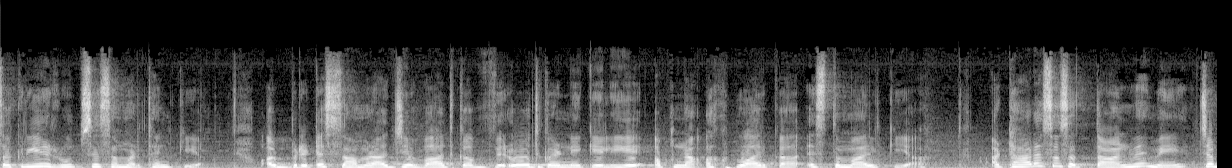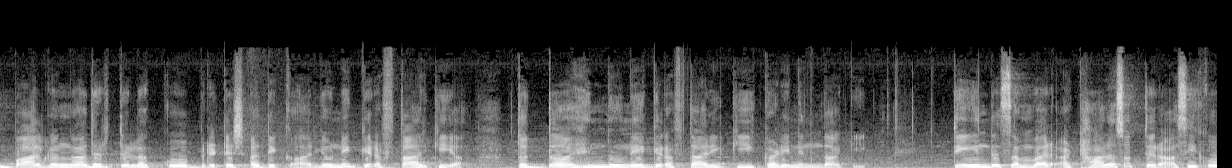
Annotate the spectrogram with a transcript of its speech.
सक्रिय रूप से समर्थन किया और ब्रिटिश साम्राज्यवाद का विरोध करने के लिए अपना अखबार का इस्तेमाल किया। अठारह सौ सत्तानवे में जब बाल गंगाधर तिलक को ब्रिटिश अधिकारियों ने गिरफ़्तार किया तो द हिंदू ने गिरफ्तारी की कड़ी निंदा की। तीन दिसंबर अठारह सौ तिरासी को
